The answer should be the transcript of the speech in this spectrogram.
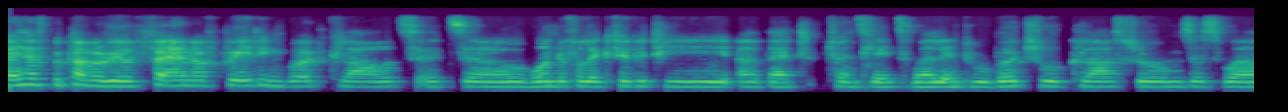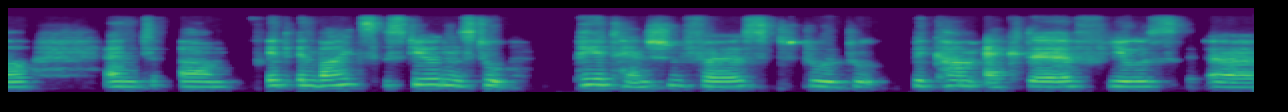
I have become a real fan of creating word clouds. It's a wonderful activity uh, that translates well into virtual classrooms as well. And um, it invites students to pay attention first, to, to become active, use uh,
